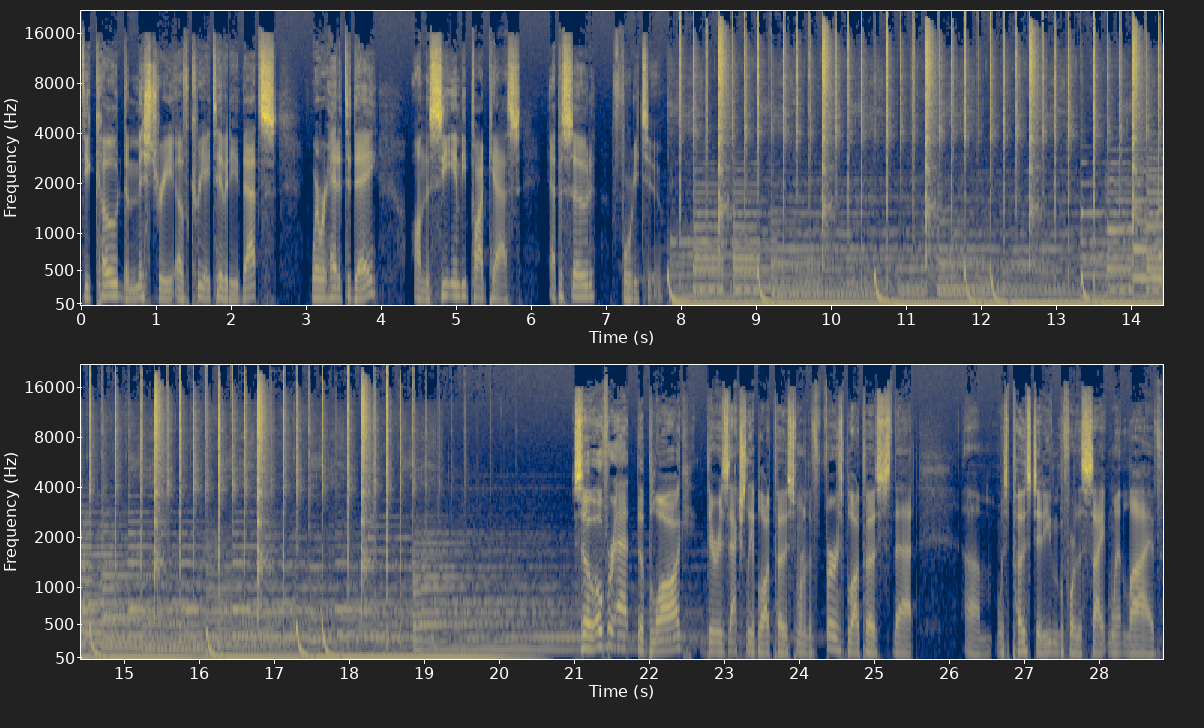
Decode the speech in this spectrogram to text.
Decode the Mystery of Creativity. That's where we're headed today on the CMB Podcast, episode 42. So, over at the blog, there is actually a blog post, one of the first blog posts that um, was posted even before the site went live.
